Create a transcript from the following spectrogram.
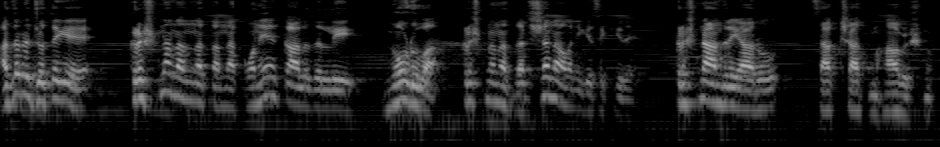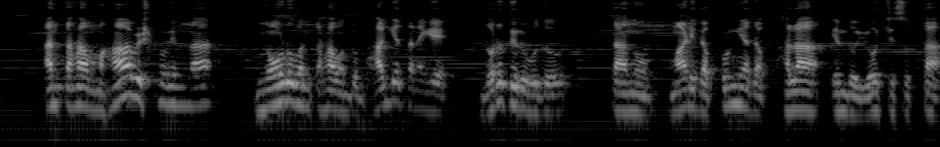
ಅದರ ಜೊತೆಗೆ ಕೃಷ್ಣನನ್ನು ತನ್ನ ಕೊನೆಯ ಕಾಲದಲ್ಲಿ ನೋಡುವ ಕೃಷ್ಣನ ದರ್ಶನ ಅವನಿಗೆ ಸಿಕ್ಕಿದೆ. ಕೃಷ್ಣ ಅಂದ್ರೆ ಯಾರು? ಸಾಕ್ಷಾತ್ ಮಹಾವಿಷ್ಣು. ಅಂತಹ ಮಹಾವಿಷ್ಣುವಿನ ನೋಡುವಂತಹ ಒಂದು ಭಾಗ್ಯ ತನಗೆ ದೊರೆತಿರುವುದು ತಾನು ಮಾಡಿದ ಪುಣ್ಯದ ಫಲ ಎಂದು ಯೋಚಿಸುತ್ತಾ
